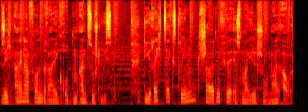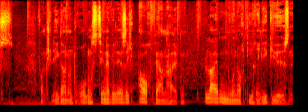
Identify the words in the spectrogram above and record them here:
sich einer von drei Gruppen anzuschließen. Die Rechtsextremen scheiden für Esmail schon mal aus. Von Schlägern und Drogenszene will er sich auch fernhalten. Bleiben nur noch die Religiösen.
